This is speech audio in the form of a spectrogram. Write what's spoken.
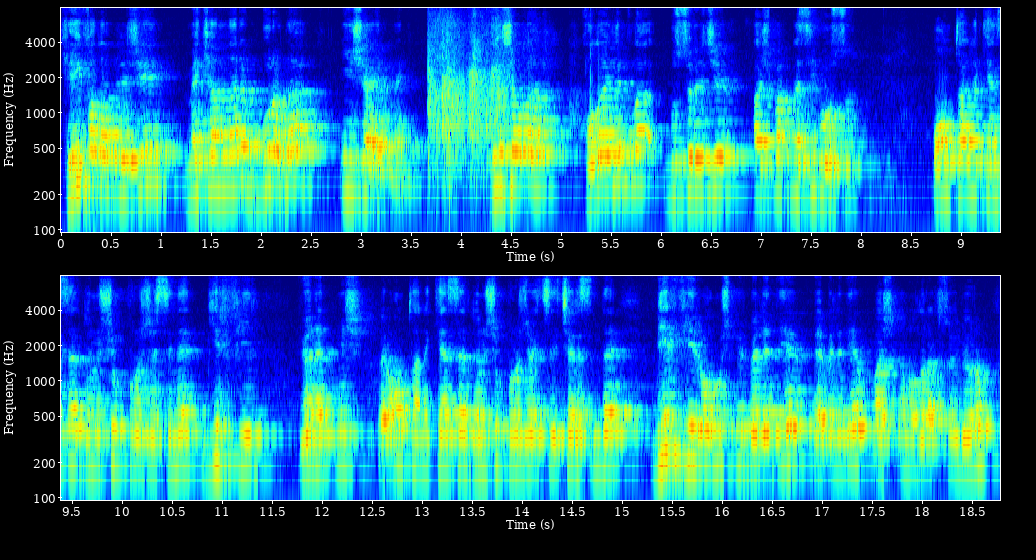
keyif alabileceği mekanları burada inşa etmek. İnşallah kolaylıkla bu süreci aşmak nasip olsun. 10 tane kentsel dönüşüm projesini bir fiil yönetmiş ve 10 tane kentsel dönüşüm projesi içerisinde bir fiil olmuş bir belediye ve belediye başkanı olarak söylüyorum.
